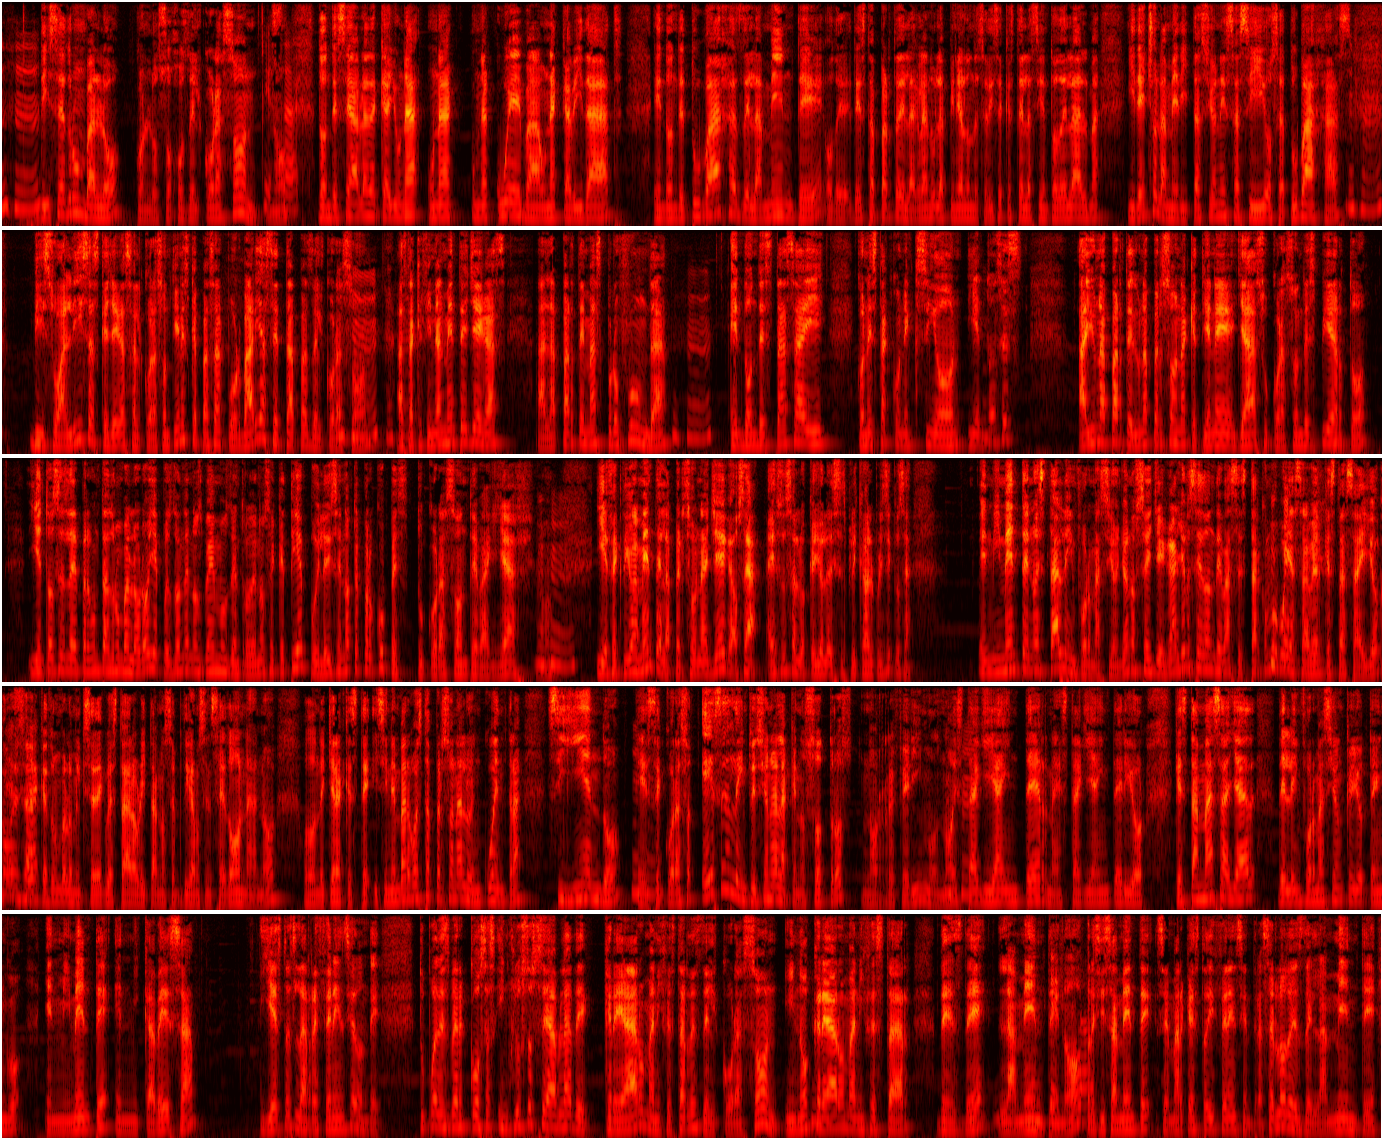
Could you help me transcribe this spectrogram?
dice Drúmbalo, con los ojos del corazón, ¿no? Donde se habla de que hay una, una, una cueva, una cavidad en donde tú bajas de la mente o de, esta parte de la glándula pineal donde se dice que está el asiento del alma y de hecho la meditación es así, o sea, tú bajas, visualizas que llegas al corazón, tienes que pasar por varias etapas del corazón hasta que finalmente llegas a la parte más profunda, en donde estás ahí con esta conexión y entonces hay una parte de una persona que tiene ya su corazón despierto y entonces le pregunta a Drumbalor, oye, pues ¿dónde nos vemos dentro de no sé qué tiempo? Y le dice, no te preocupes, tu corazón te va a guiar, ¿no? Y efectivamente la persona llega, o sea, eso es a lo que yo les explicaba al principio, o sea, en mi mente no está la información, yo no sé llegar, yo no sé dónde vas a estar, ¿cómo voy a saber que estás ahí? Yo cómo voy a saber que Drumbalo Melquisedec va a estar ahorita, no sé, digamos en Sedona, ¿no? O donde quiera que esté. Y sin embargo, esta persona lo encuentra siguiendo ese corazón. Esa es la intuición a la que nosotros nos referimos, ¿no? Esta guía interna, esta guía interior, que está más allá de la información que yo tengo en mi mente, en mi cabeza. Y esta es la referencia donde tú puedes ver cosas, incluso se habla de crear o manifestar desde el corazón y no crear o manifestar desde la mente, ¿no? Precisamente se marca esta diferencia entre hacerlo desde la mente,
